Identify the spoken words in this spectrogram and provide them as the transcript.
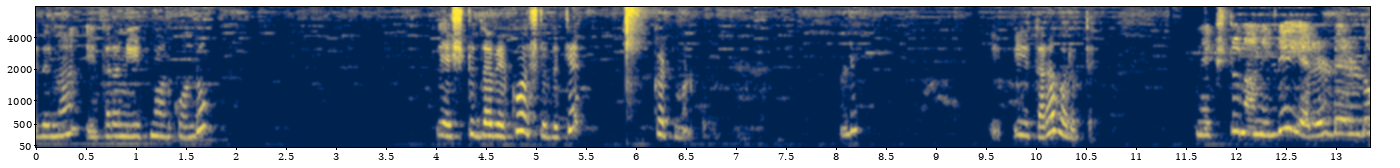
ಇದನ್ನು ಈ ಥರ ನೀಟ್ ಮಾಡಿಕೊಂಡು ಎಷ್ಟುದ್ದ ಬೇಕೋ ಅಷ್ಟುದಕ್ಕೆ ಕಟ್ ಮಾಡ್ಕೊಬೇಕು ನೋಡಿ ಈ ಥರ ಬರುತ್ತೆ. ನೆಕ್ಸ್ಟು ನಾನಿಲ್ಲಿ ಎರಡೆರಡು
